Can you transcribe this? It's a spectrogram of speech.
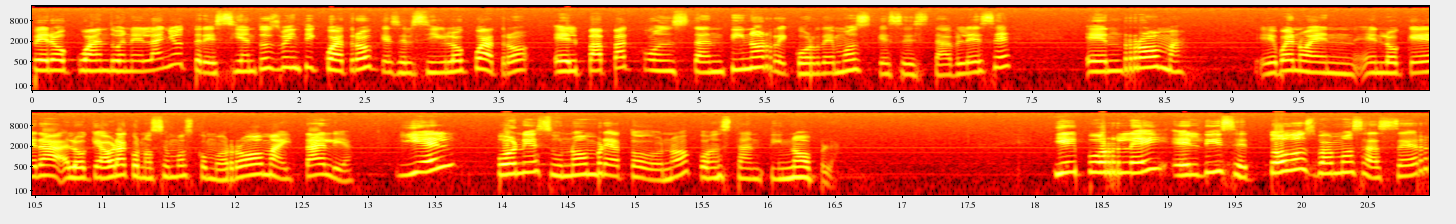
Pero cuando en el año 324, que es el siglo IV, el Papa Constantino, recordemos que se establece en Roma, eh, bueno, en, en, lo que era, lo que ahora conocemos como Roma, Italia, y él pone su nombre a todo, ¿no? Constantinopla. Y por ley, él dice, todos vamos a hacer,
